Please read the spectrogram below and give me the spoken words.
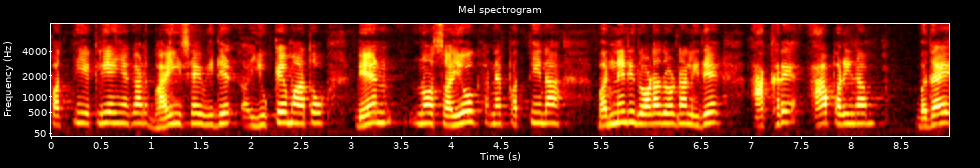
પત્ની એકલી અહીં આગળ, ભાઈ છે વિદેશ યુકેમાં હતો. બહેનનો સહયોગ અને પત્નીના બંનેની દોડાદોડના લીધે આખરે આ પરિણામ બધાએ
